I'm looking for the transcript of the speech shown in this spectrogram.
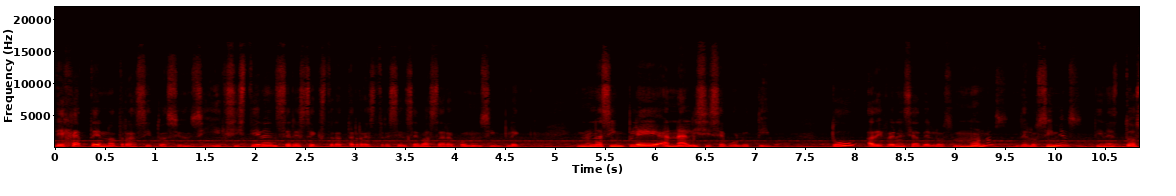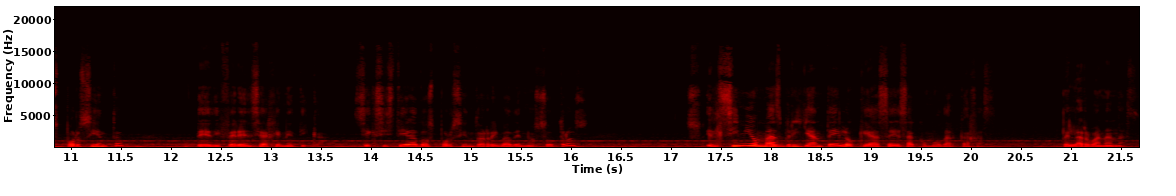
déjate en otra situación, si existieran seres extraterrestres, él se basara con un simple, en un simple análisis evolutivo. Tú, a diferencia de los monos, de los simios, tienes 2% de diferencia genética. Si existiera 2% arriba de nosotros, el simio más brillante lo que hace es acomodar cajas, pelar bananas.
